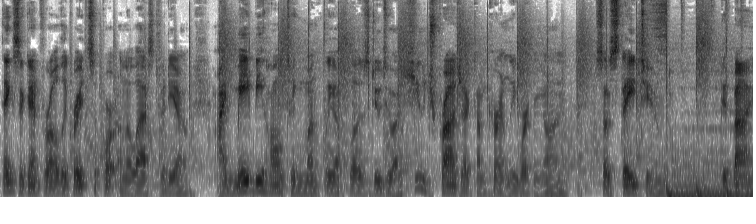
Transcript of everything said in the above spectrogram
Thanks again for all the great support on the last video. I may be halting monthly uploads due to a huge project I'm currently working on, so stay tuned. Goodbye.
